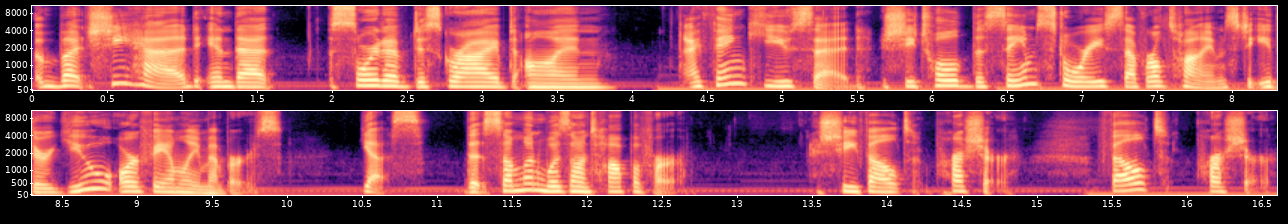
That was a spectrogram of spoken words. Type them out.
but she had in that sort of described on, I think you said she told the same story several times to either you or family members. Yes, that someone was on top of her. She felt pressure, felt pressure.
